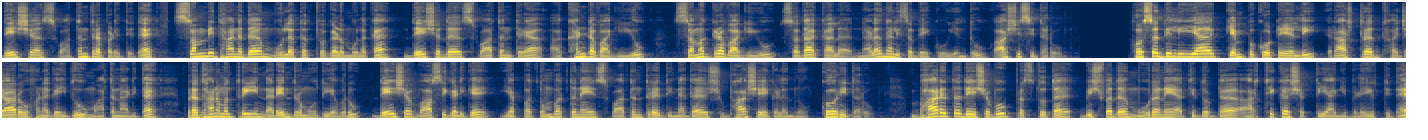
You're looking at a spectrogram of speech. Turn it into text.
ದೇಶ ಸ್ವಾತಂತ್ರ್ಯ ಪಡೆದಿದೆ. ಸಂವಿಧಾನದ ಮೂಲತತ್ವಗಳ ಮೂಲಕ ದೇಶದ ಸ್ವಾತಂತ್ರ್ಯ ಅಖಂಡವಾಗಿಯೂ, ಸಮಗ್ರವಾಗಿಯೂ ಸದಾಕಾಲ ನಳನಳಿಸಬೇಕು ಎಂದು ಆಶಿಸಿದರು. ಹೊಸದಿಲ್ಲಿಯ ಕೆಂಪುಕೋಟೆಯಲ್ಲಿ ರಾಷ್ಟ್ರ ಧ್ವಜಾರೋಹಣಗೈದು ಮಾತನಾಡಿದ ಪ್ರಧಾನಮಂತ್ರಿ ನರೇಂದ್ರ ಮೋದಿಯವರು ದೇಶವಾಸಿಗಳಿಗೆ ಎಪ್ಪತ್ತೊಂಬತ್ತನೇ ಸ್ವಾತಂತ್ರ್ಯ ದಿನದ ಶುಭಾಶಯಗಳನ್ನು ಕೋರಿದರು. ಭಾರತ ದೇಶವು ಪ್ರಸ್ತುತ ವಿಶ್ವದ ಮೂರನೇ ಅತಿದೊಡ್ಡ ಆರ್ಥಿಕ ಶಕ್ತಿಯಾಗಿ ಬೆಳೆಯುತ್ತಿದೆ.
